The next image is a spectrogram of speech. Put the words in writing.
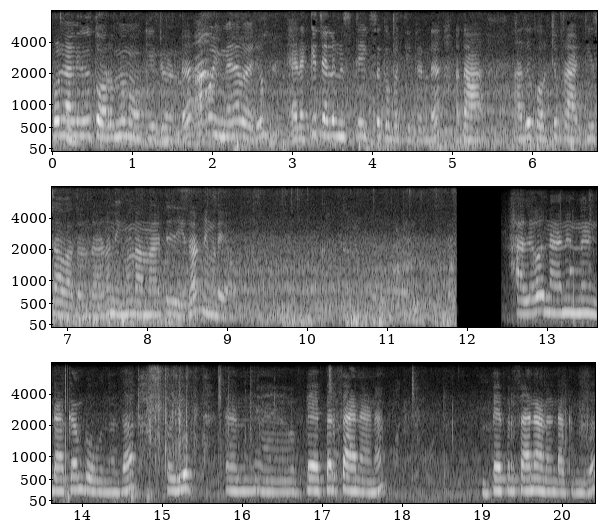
അപ്പോൾ ഞാനിത് തുറന്ന് നോക്കിയിട്ടുണ്ട്. അപ്പോൾ ഇങ്ങനെ വരും. ഇടയ്ക്ക് ചില മിസ്റ്റേക്സ് ഒക്കെ പറ്റിയിട്ടുണ്ട്. അത് അത് കുറച്ച് പ്രാക്ടീസ് ആവാത്തതുകൊണ്ടാണ് നിങ്ങൾ നന്നായിട്ട് ചെയ്താൽ നിങ്ങളുടെ ആവും. ഹലോ ഞാൻ ഇന്ന് ഉണ്ടാക്കാൻ പോകുന്നത് ഒരു പേപ്പർ ഫാനാണ് പേപ്പർ ഫാനാണ് ഉണ്ടാക്കുന്നത്.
